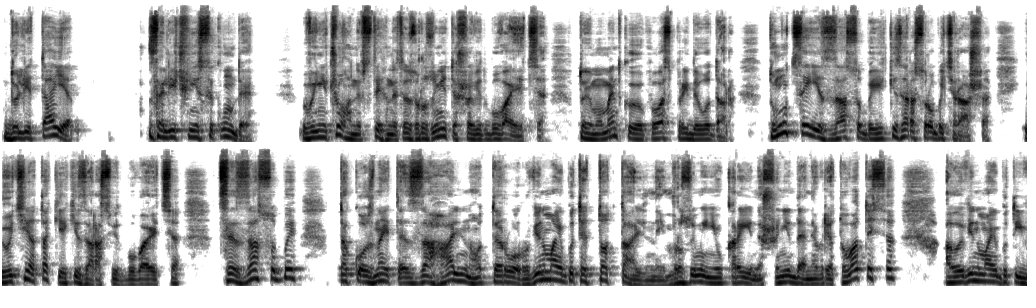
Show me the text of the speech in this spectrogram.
долітає за лічені секунди. Ви нічого не встигнете зрозуміти, що відбувається в той момент, коли по вас прийде удар. Тому це є засоби, які зараз робить Раша. І оті атаки, які зараз відбуваються, це засоби такого, знаєте, загального терору. Він має бути тотальний в розумінні України, що ніде не врятуватися, але він має бути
